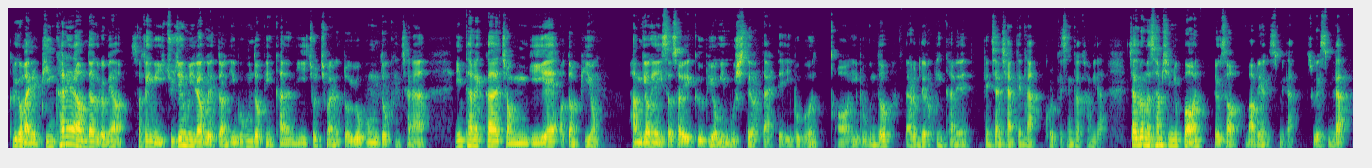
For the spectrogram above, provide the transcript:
그리고 만일 빈칸에 나온다 그러면 선생님이 이 주제문이라고 했던 이 부분도 빈칸이 좋지만은 또이 부분도 괜찮아. 인터넷과 전기의 어떤 비용, 환경에 있어서의 그 비용이 무시되었다 할 때 이 부분, 어, 이 부분도 나름대로 빈칸은 괜찮지 않겠나 그렇게 생각합니다. 자 그러면 36번 여기서 마무리하겠습니다. 수고했습니다.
